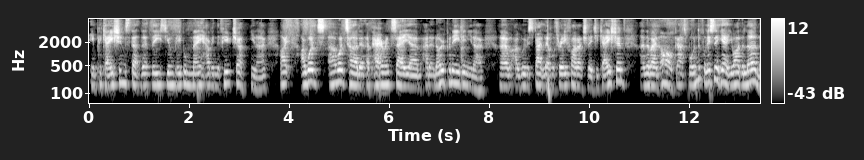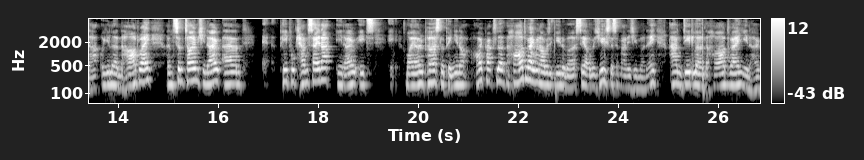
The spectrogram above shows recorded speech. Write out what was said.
implications that, that these young people may have in the future. You know, I, I once I once heard a, parent say um, at an open evening, you know, um, we was about level three financial education, and they went, "Oh, that's wonderful, isn't it? Yeah, you either learn that or you learn the hard way." And sometimes, you know, um, people can say that. You know, it's my own personal opinion, I, I perhaps learned the hard way when I was at university. I was useless at managing money and did learn the hard way, you know.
